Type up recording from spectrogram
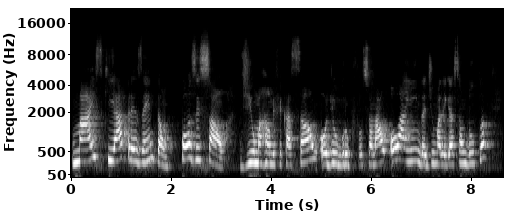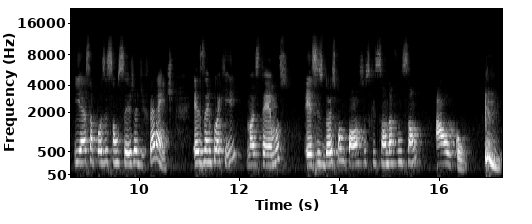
mas que apresentam posição de uma ramificação ou de um grupo funcional ou ainda de uma ligação dupla e essa posição seja diferente. Exemplo aqui, nós temos esses dois compostos que são da função álcool.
